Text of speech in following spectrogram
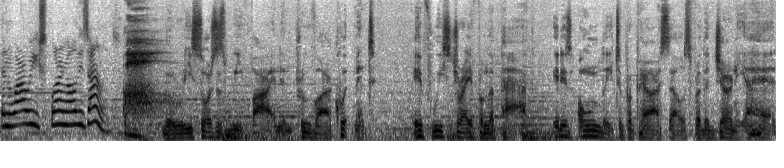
Then why are we exploring all these islands? Ah. The resources we find improve our equipment. If we stray from the path, it is only to prepare ourselves for the journey ahead.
